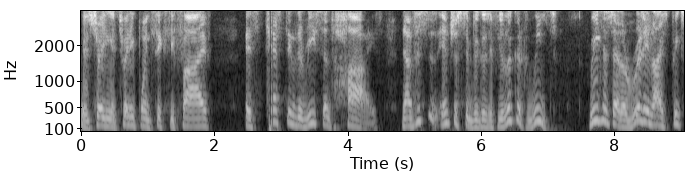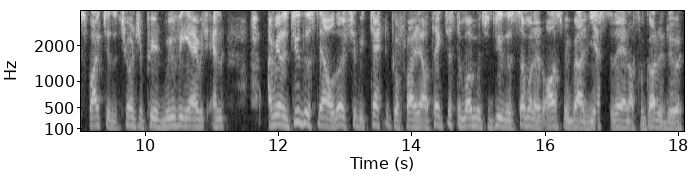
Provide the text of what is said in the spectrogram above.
It's trading at 20.65. It's testing the recent highs. Now, this is interesting because if you look at wheat, wheat has had a really nice big spike to the 200 period moving average. And I'm going to do this now, although it should be technical Friday. I'll take just a moment to do this. Someone had asked me about it yesterday and I forgot to do it.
